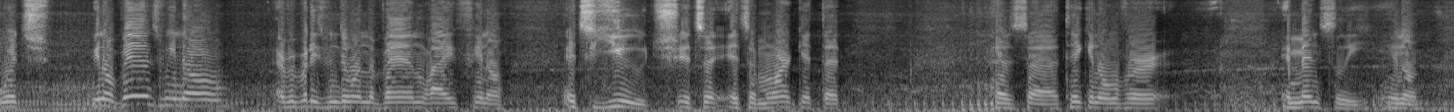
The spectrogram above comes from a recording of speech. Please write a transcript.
Which you know, vans we know everybody's been doing the van life. You know, it's huge. It's a it's a market that has uh, taken over immensely. You know.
